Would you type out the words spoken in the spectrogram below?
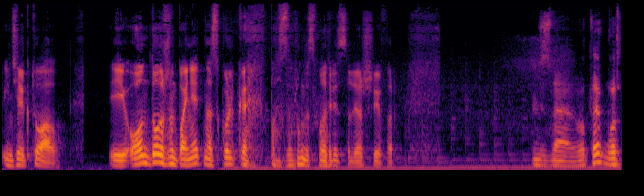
интеллектуал. И он должен понять, насколько позорно смотрится Ле Шифр. Не знаю, вот, э- вот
